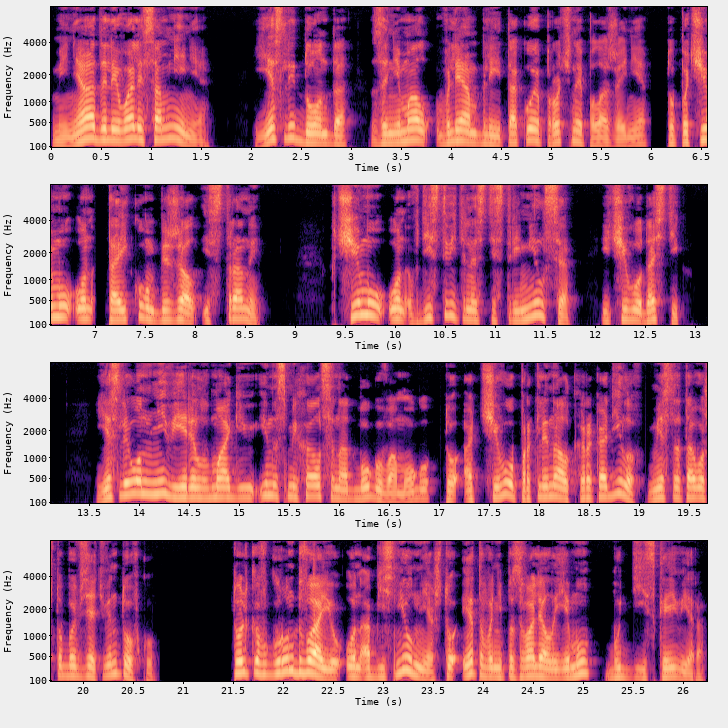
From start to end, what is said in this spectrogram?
Меня одолевали сомнения. Если Донда занимал в Лямблии такое прочное положение, то почему он тайком бежал из страны? К чему он в действительности стремился и чего достиг? Если он не верил в магию и насмехался над богу Вамогу, то отчего проклинал крокодилов вместо того, чтобы взять винтовку? Только в Гурундваю он объяснил мне, что этого не позволяла ему буддийская вера.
